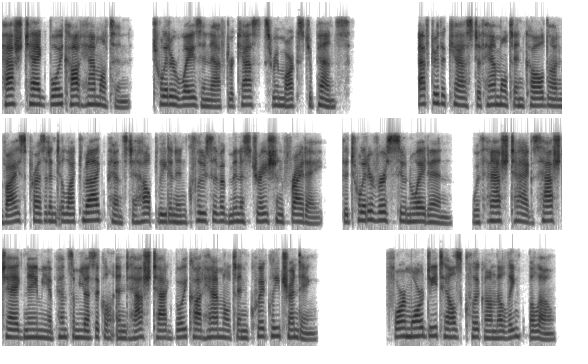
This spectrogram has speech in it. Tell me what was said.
Hashtag boycott Hamilton, Twitter weighs in after cast's remarks to Pence. After the cast of Hamilton called on Vice President-elect Mike Pence to help lead an inclusive administration Friday, the Twitterverse soon weighed in, with hashtags hashtag Pence musical and hashtag boycott Hamilton quickly trending. For more details click on the link below.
